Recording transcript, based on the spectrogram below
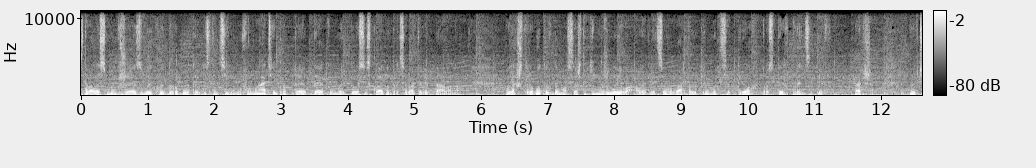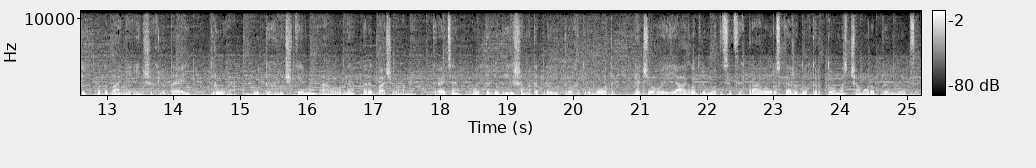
Здавалось, ми вже звикли до роботи у дистанційному форматі, проте декому й досі складно працювати віддалено. Полегшити роботу вдома все ж таки можливо, але для цього варто дотримуватися трьох простих принципів. Перше. Вивчіть вподобання інших людей. Друге. Будьте гнучкими, а головне передбачуваними. Третє. Будьте добрішими та проїдь трохи турботи. Для чого і як дотримуватися цих правил, розкаже доктор Томас Чамора Примуцик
